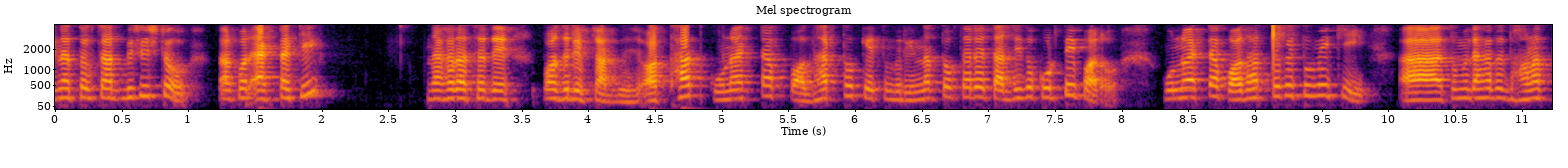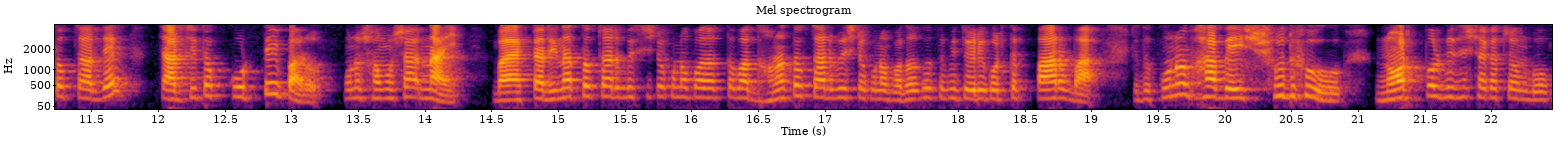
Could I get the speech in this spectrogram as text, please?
ঋণাত্মক চার্জ বিশিষ্ট, তারপর একটা কি? দেখা যাচ্ছে যে পজিটিভ চার্জ বিশিষ্ট অর্থাৎ কোনো একটা পদার্থকে তুমি ঋণাত্মক চার্জে চার্জিত করতেই পারো। কোনো একটা পদার্থকে তুমি কি তুমি দেখা যাচ্ছে ধনাত্মক চার্জে চার্জিত করতেই পারো, কোনো সমস্যা নাই। বা একটা ঋণাত্মক চার বিশিষ্ট কোনো পদার্থ বা ধনাত্মক চার বিশিষ্ট কোনো পদার্থ তুমি তৈরি করতে পারবা। কিন্তু কোনোভাবেই শুধু নর্থ পোল বিশিষ্ট একটা চুম্বক,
